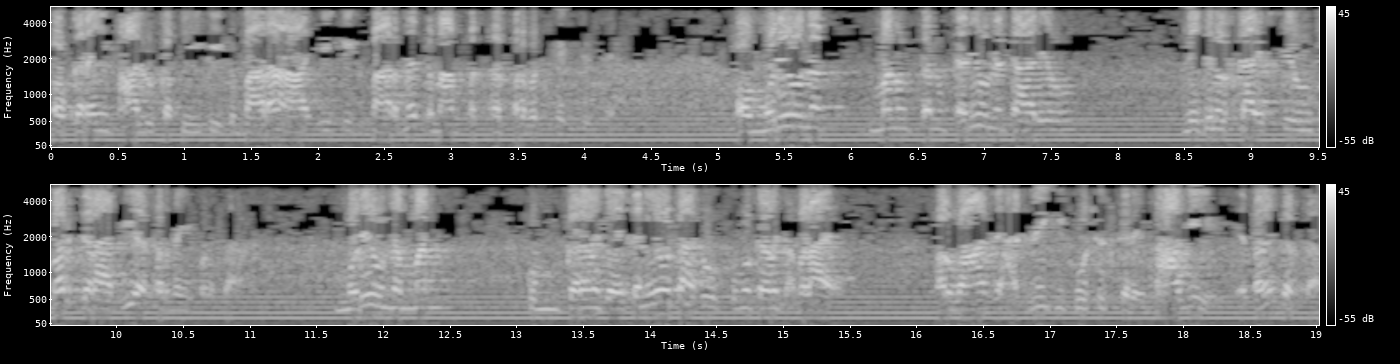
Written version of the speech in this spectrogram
और करें भालू कपी एक एक बारह एक एक बार में तमाम पत्थर पर्वत फेंक देते हैं। और मुरे न मन तन करे न टारे लेकिन उसका इसके ऊपर जरा भी असर नहीं पड़ता। मुरे न मन, कुंभकर्ण का ऐसा नहीं होता तो कुंभकर्ण घबराए और वहाँ से हटने की कोशिश करे। भागे, ऐसा नहीं करता।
